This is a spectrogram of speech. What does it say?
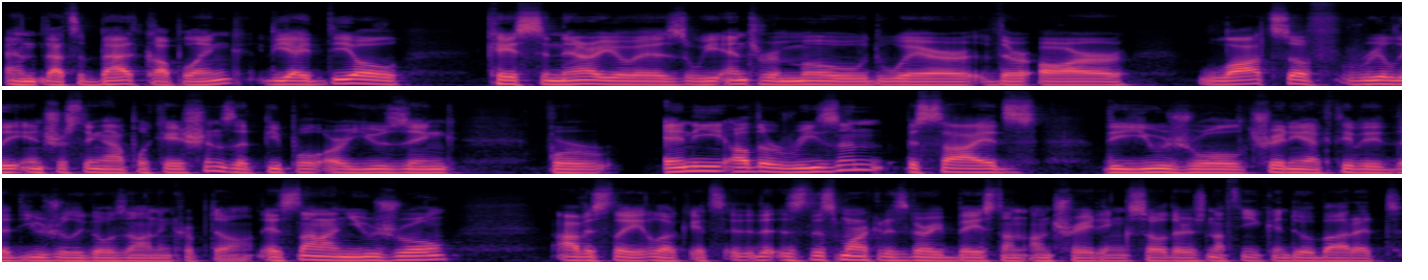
And that's a bad coupling. The ideal case scenario is we enter a mode where there are lots of really interesting applications that people are using for any other reason besides the usual trading activity that usually goes on in crypto. It's not unusual obviously look it's, it's, this market is very based on, on trading so there's nothing you can do about it.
